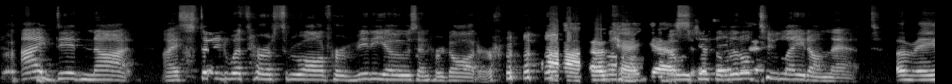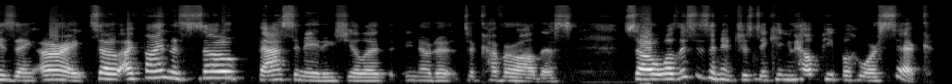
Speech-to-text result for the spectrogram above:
I did not. I studied with her through all of her videos and her daughter. ah, okay, yes. I was just a little too late on that. Amazing. All right. So I find this so fascinating, Sheila, you know, to, to cover all this. So, well, this is an interesting. Can you help people who are sick?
